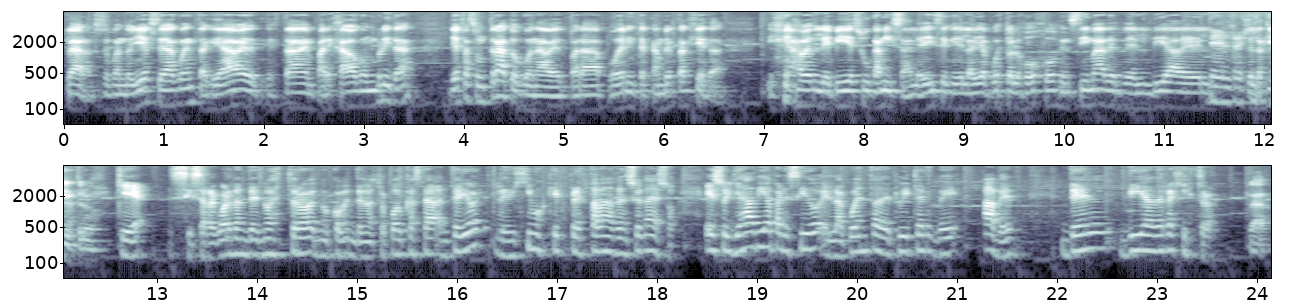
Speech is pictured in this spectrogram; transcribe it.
Claro, entonces cuando Jeff se da cuenta que Abed está emparejado con Brita, Jeff hace un trato con Abed para poder intercambiar tarjeta. Y Abed le pide su camisa, le dice que le había puesto los ojos encima desde el día del, Del registro. registro. Que si se recuerdan de nuestro, de nuestro podcast anterior, les dijimos que prestaran atención a eso. Eso ya había aparecido en la cuenta de Twitter de Abed del día de registro. Claro.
